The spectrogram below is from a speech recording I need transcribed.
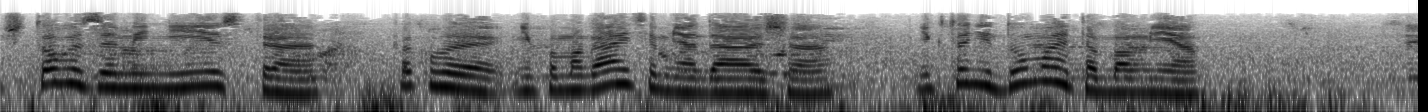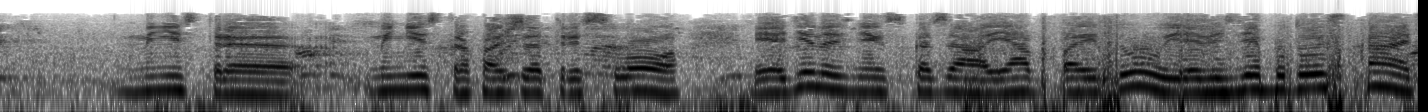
Что вы за министра? Как вы не помогаете мне даже? Никто не думает обо мне. Министры, министров аж затрясло. И один из них сказал, я пойду, я везде буду искать.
